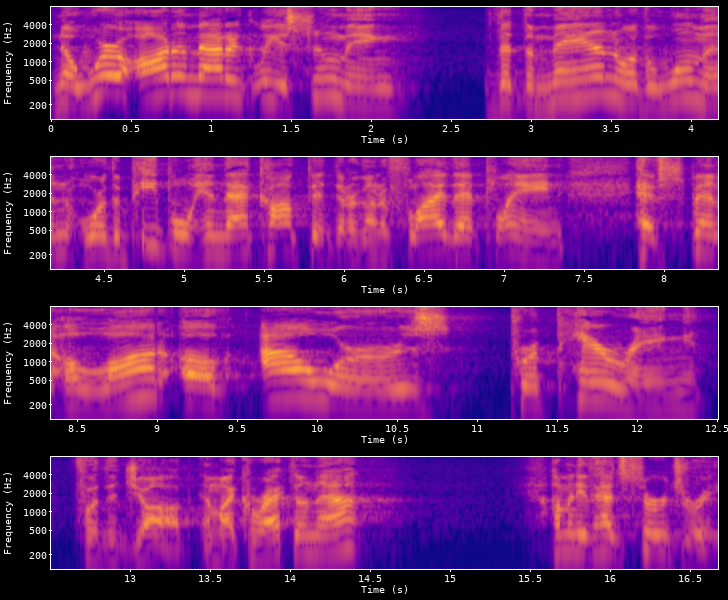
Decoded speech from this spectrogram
No, we're automatically assuming that the man or the woman or the people in that cockpit that are going to fly that plane have spent a lot of hours preparing for the job. Am I correct on that? How many have had surgery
